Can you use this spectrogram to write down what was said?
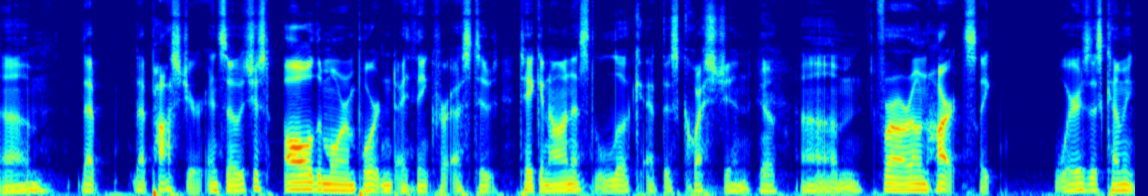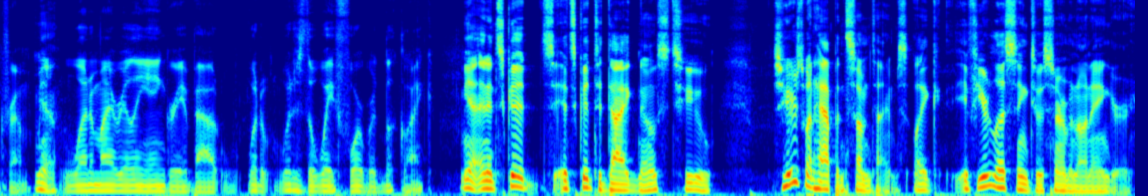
um, that, that posture. And so it's just all the more important, I think, for us to take an honest look at this question Yeah. um, for our own hearts. Like, where is this coming from? Yeah. What am I really angry about? What What does the way forward look like? Yeah, and it's good. It's good to diagnose too. So here's what happens sometimes. Like if you're listening to a sermon on anger,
